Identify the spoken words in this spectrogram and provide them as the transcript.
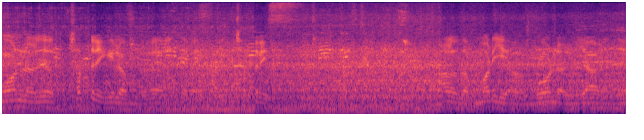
ગોંડલ છે છત્રીસ કિલોમીટર છે અહીંથી ભાઈ ખાલી છત્રીસ હાલો તો મળીએ હવે ગોંડલ યાદ છે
